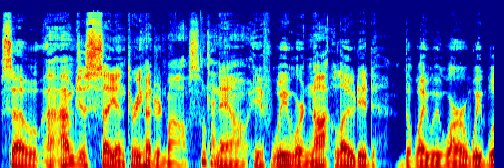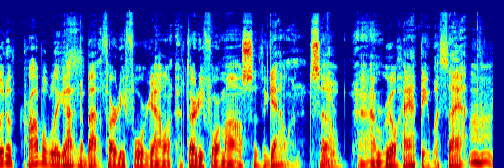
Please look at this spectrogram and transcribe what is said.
So I'm just saying 300 miles. Okay. Now, if we were not loaded the way we were, we would have probably gotten about 34 gallon, uh, 34 miles to the gallon. So I- I'm real happy with that. Mm-hmm.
